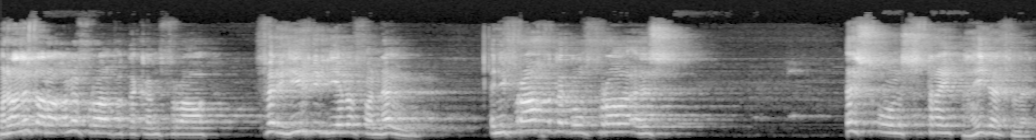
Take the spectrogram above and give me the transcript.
Maar dan is daar 'n ander vraag wat ek kan vra vir hierdie lewe van nou. En die vraag wat ek wil vra is is ons stryd heiliglik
